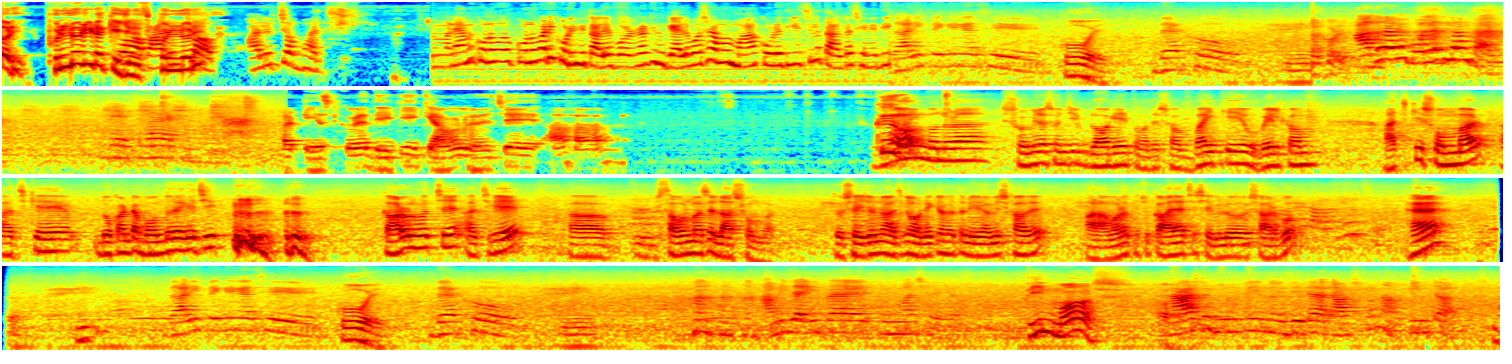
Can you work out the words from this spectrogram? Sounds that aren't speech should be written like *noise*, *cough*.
ফুল্লরি ফুল্লরিটা কি জিনিস? ফুল্লরি চপ, আলুর চপ ভাজছি মানে আমি কোনো কোনোবারই করিনি তালের বড়াটা কিন্তু গেল বছর আমার মা করে দিয়েছিল তালটা ছেনে দিয়ে গাড়ি পেকে গেছে। কই? দেখো। আদর আমি বলে দিলাম তাই। টেস্ট করে দেখি কেমন হয়েছে। আহা। কি বন্ধুরা। শর্মিলা সঞ্জীব ব্লগে তোমাদের সবাইকে ওয়েলকাম আজকে সোমবার আজকে দোকানটা বন্ধ রেখেছি কারণ হচ্ছে আজকে শ্রাবণ মাসের লাস্ট সোমবার। তো সেই জন্য আজকে অনেকে হয়তো নিরামিষ খাবে আর আমারও কিছু কাজ আছে সেগুলো সারবো। হ্যাঁ? গাড়ি পেকে গেছে। কই? দেখো। *laughs* আমি যাইনি প্রায় তিন মাস হয়ে গেছে। তিন মাস? লাস্ট গুগল পিন যেটা আসলো না পিনটা?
